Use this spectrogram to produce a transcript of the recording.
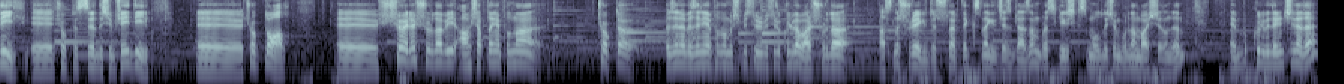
değil. E, çok da sıra dışı bir şey değil. E, çok doğal. E, şöyle şurada bir ahşaptan yapılma çok da özene bezene yapılmamış bir sürü bir sürü kulübe var. Şurada aslında şuraya gideceğiz. Şu taraftaki kısmına gideceğiz birazdan. Burası giriş kısmı olduğu için buradan başlayalım dedim. E, bu kulübelerin içine de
